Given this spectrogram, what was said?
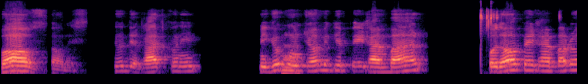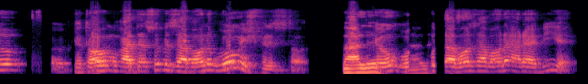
باز دانست. تو دقت کنید. میگه بله. اونجا میگه پیغمبر خدا پیغمبر رو کتاب مقدس رو به زبان قومش فرستاد. بله. که اون قوم بله. زبان زبان عربیه.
